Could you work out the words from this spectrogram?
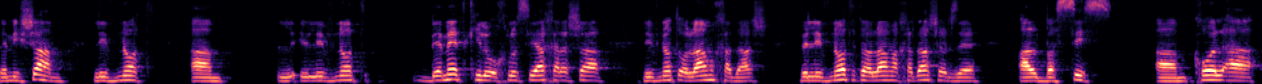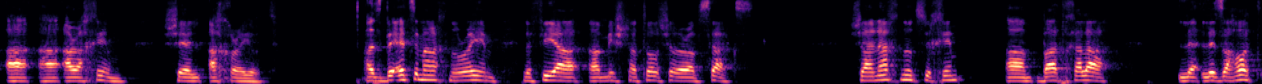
ומשם לבנות, um, לבנות באמת כאילו אוכלוסייה חדשה, לבנות עולם חדש, ולבנות את העולם החדש הזה על בסיס אממ, כל הערכים של אחריות. אז בעצם אנחנו רואים, לפי המשנתו של הרב סאקס, שאנחנו צריכים uh, בהתחלה לזהות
